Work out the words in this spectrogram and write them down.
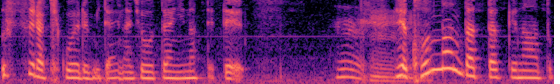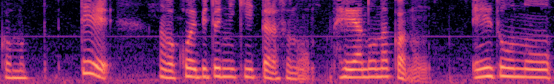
うっすら聞こえるみたいな状態になってて。うん。うんえこんなんだったっけなとか思ってなんか恋人に聞いたらその部屋の中の映像の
